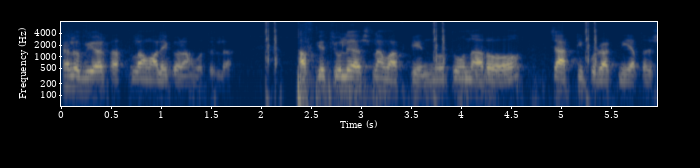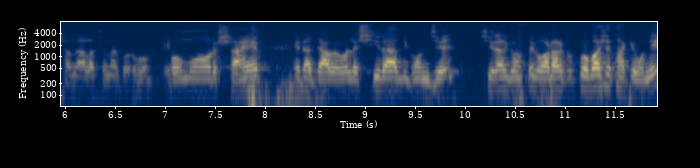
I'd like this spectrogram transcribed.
হ্যালো ভিউয়ার্স আসসালামু আলাইকুম রহমতুল্লাহ আজকে চলে আসলাম, আজকে নতুন আরও চারটি প্রোডাক্ট নিয়ে আপনাদের সামনে আলোচনা করব। ওমর সাহেব, এটা যাবে বলে সিরাজগঞ্জে। সিরাজগঞ্জ থেকে অর্ডার প্রবাসে থাকে উনি।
